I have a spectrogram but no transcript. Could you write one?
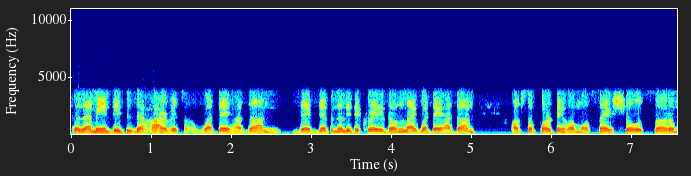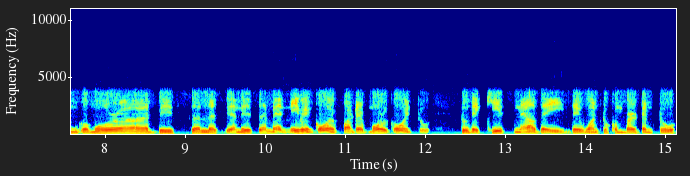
Because I mean, this is the harvest of what they have done. They definitely the credit don't like what they have done of supporting homosexuals, Sodom Gomorrah, this uh, lesbianism, and even going further more, going to to the kids now. They they want to convert them to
